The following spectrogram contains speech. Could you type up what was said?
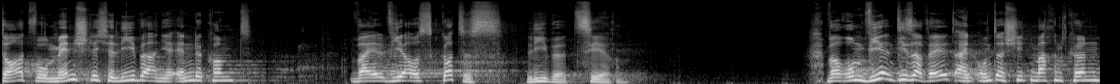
dort wo menschliche Liebe an ihr Ende kommt? Weil wir aus Gottes Liebe zehren. Warum wir in dieser Welt einen Unterschied machen können?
